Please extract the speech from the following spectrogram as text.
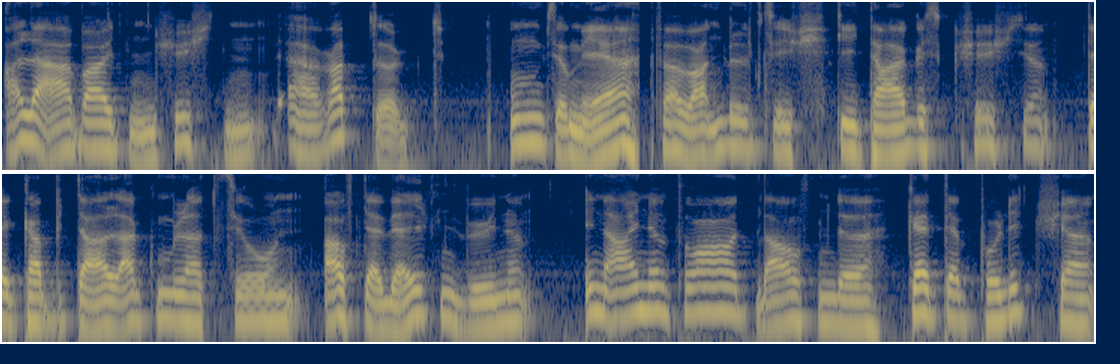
aller arbeitenden Schichten herabdrückt, Umso mehr verwandelt sich die Tagesgeschichte der Kapitalakkumulation auf der Weltenbühne in eine fortlaufende Kette politischer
